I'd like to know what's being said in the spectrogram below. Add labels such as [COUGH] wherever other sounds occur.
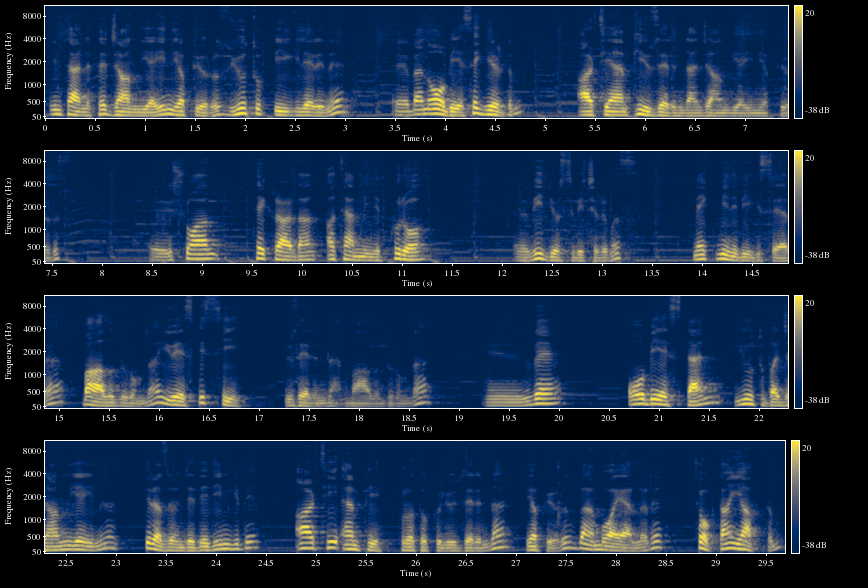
İnternete canlı yayın yapıyoruz. YouTube bilgilerini ben OBS'e girdim. RTMP üzerinden canlı yayın yapıyoruz. E, Şu an tekrardan Atem Mini Pro e, video switcher'ımız Mac Mini bilgisayara bağlı durumda. USB-C üzerinden bağlı durumda. E, Ve OBS'ten YouTube'a canlı yayını biraz önce dediğim gibi RTMP protokolü üzerinden yapıyoruz. Ben bu ayarları çoktan yaptım.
